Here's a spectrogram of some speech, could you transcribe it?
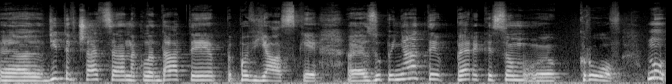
Е, Діти вчаться накладати пов'язки, е, зупиняти перекисом е, кров. Ну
